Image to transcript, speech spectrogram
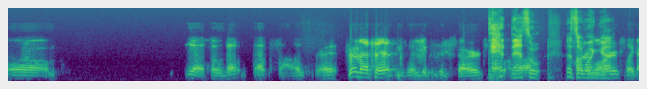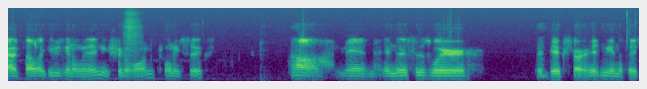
Um, yeah, so that that's solid, right? so that's it. He's gonna get a good start. blah, blah, That's a that's a Hunter one guy. Like I felt like he was gonna win. He should have won 26. Oh man, and this is where the dicks start hitting me in the face,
